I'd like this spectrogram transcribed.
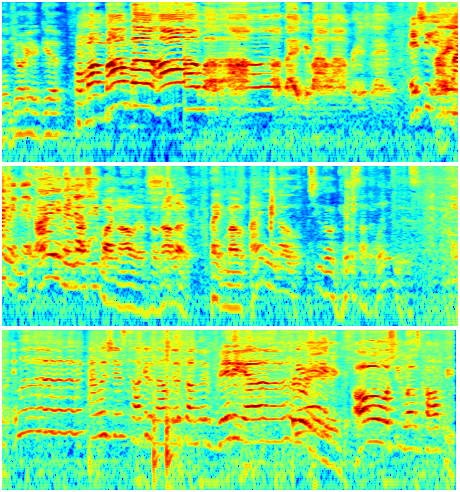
Enjoy your gift from my mama. Oh, oh, thank you, mama. I appreciate it. And she is watching even, this. I ain't even know, that. she's watching all the episodes. I love it. Thank you, mama. I didn't even know she was gonna get us something. What is this? And- Look, I was just talking about this on the video. Oh, she loves coffee.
